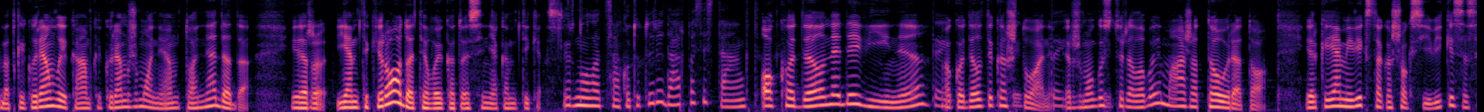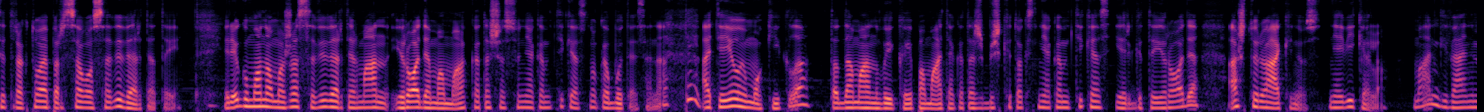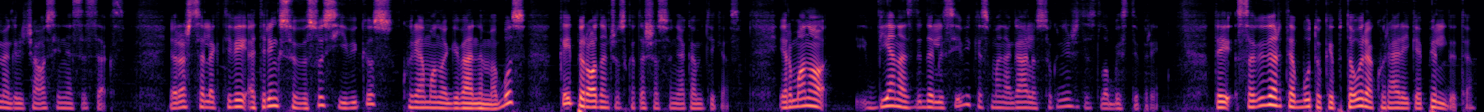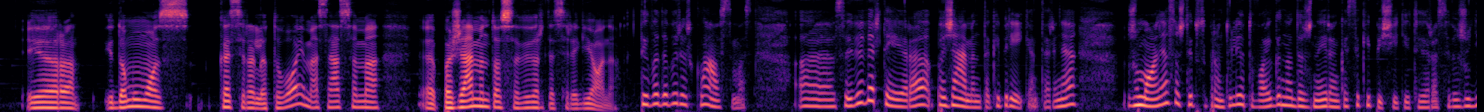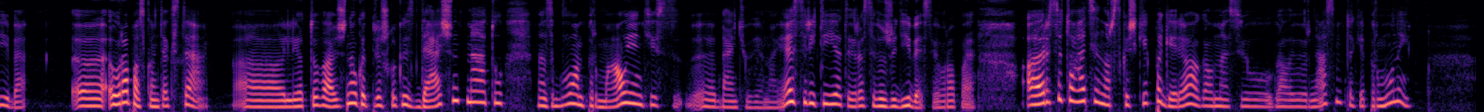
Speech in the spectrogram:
Bet kai kuriam vaikam, kai kuriam žmonėm to nededa. Ir jiem tik įrodo tėvai, kad tu esi niekam tikęs. Ir nuolat sako, tu turi dar pasistengti. O kodėl ne devyni, Taip, o kodėl tik aštuoni? taip, Ir žmogus taip. turi labai mažą taurę to. Ir kai jam įvyksta kažkoks įvykis, jisai traktuoja per savo savivertę tai. Ir jeigu mano maža savivertė ir man įrodė mama, kad aš esu niekam tikęs, nu kabutėse, ne? Taip. Atėjau į mokyklą, tada man vaikai pamatė, kad aš biški toks niekam tikęs irgi tai įrodė, aš turiu akinius, nevykėlio. Man gyvenime greičiausiai nesiseks. Ir aš selektyviai atrinksiu visus įvykius, kurie mano gyvenime bus, kaip įrodančius, kad aš esu niekam tikęs. Ir mano vienas didelis įvykis mane gali suknižtis labai stipriai. Tai savivertė būtų kaip taurė, kurią reikia pildyti. Ir įdomumos, kas yra Lietuvoje, mes esame e, pažemintos savivertės regione. Tai va dabar ir klausimas. Savivertė yra pažeminta kaip reikiant, ar ne? Žmonės, aš taip suprantu, Lietuvoje gana dažnai renkasi kaip išeitį, tai yra savižudybė. Europos kontekste. Lietuva, žinau, kad prieš kokius dešimt metų mes buvom pirmaujantys e, bent jau vienoje srityje, tai yra savižudybės Europoje. Ar situacija nors kažkiek pagerėjo, gal mes jau, gal jau ir nesam tokie pirmūnai?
